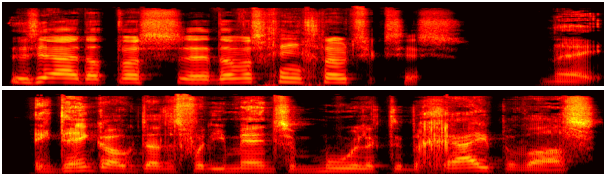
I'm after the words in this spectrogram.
Dus ja, dat was, eh, dat was geen groot succes. nee. Ik denk ook dat het voor die mensen moeilijk te begrijpen was.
